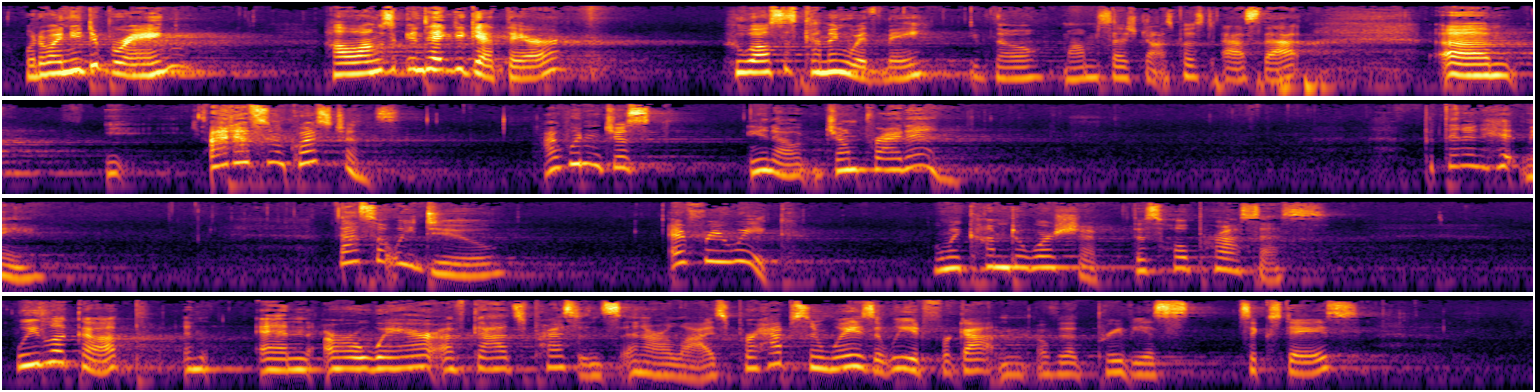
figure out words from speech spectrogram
What do I need to bring? How long is it going to take to get there? Who else is coming with me? Even though mom says you're not supposed to ask that um, I'd have some questions. I wouldn't just, you know, jump right in. But then it hit me. That's what we do every week when we come to worship, this whole process. We look up and, and are aware of God's presence in our lives, perhaps in ways that we had forgotten over the previous six days.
